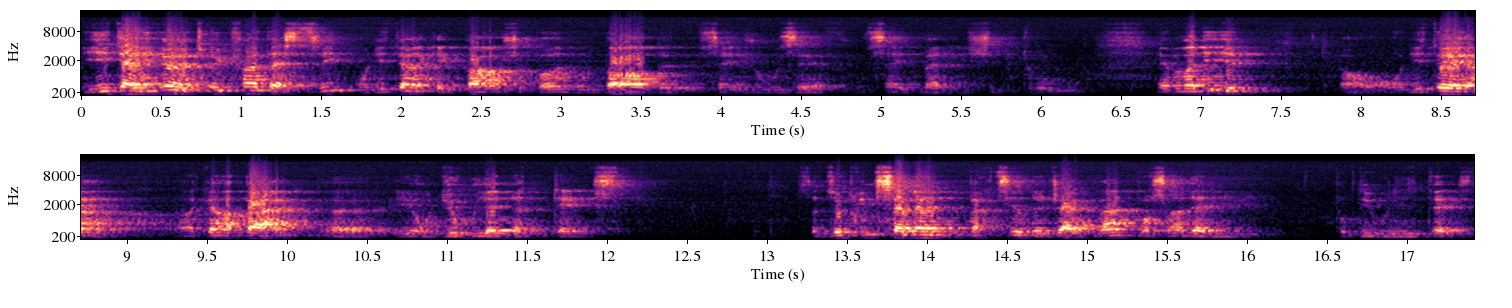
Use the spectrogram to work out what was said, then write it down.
Il est arrivé un truc fantastique. On était en quelque part, je ne sais pas, au bord de Saint-Joseph ou Sainte-Marie, je ne sais plus trop où. À un moment donné, on était en, campagne euh, et on déroulait notre texte. Ça nous a pris une semaine de partir de Jackman pour se rendre à lui, pour dérouler le texte.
